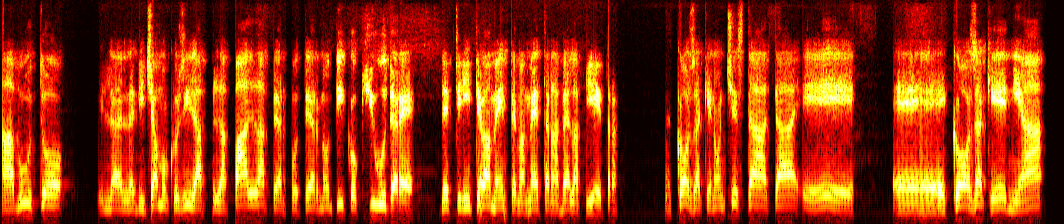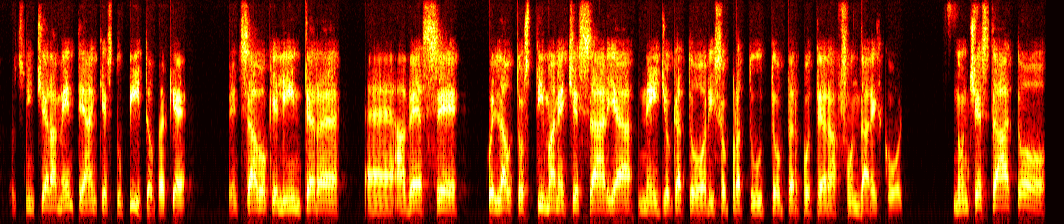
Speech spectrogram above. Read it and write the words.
ha avuto il- il- diciamo così, la, la palla per poter, non dico chiudere definitivamente, ma mettere una bella pietra. Cosa che non c'è stata e eh, cosa che mi ha sinceramente anche stupito perché pensavo che l'Inter eh, avesse quell'autostima necessaria nei giocatori, soprattutto per poter affondare il colpo. Non c'è stato,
